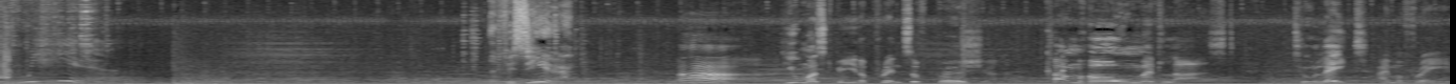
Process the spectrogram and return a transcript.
have we here? The Vizier! Ah, you must be the Prince of Persia. Come home at last. Too late, I'm afraid.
